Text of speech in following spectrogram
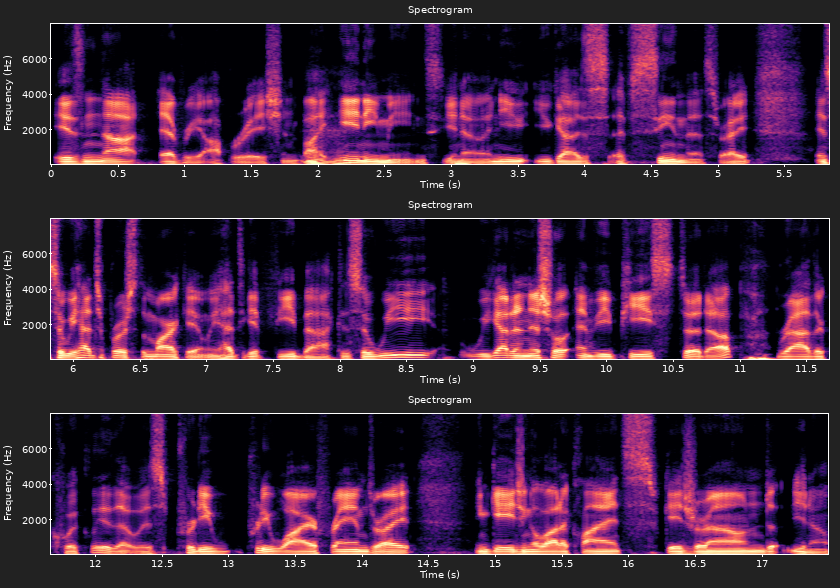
is not every operation by any means you know and you you guys have seen this right and so we had to approach the market and we had to get feedback and so we we got an initial mvp stood up rather quickly that was pretty pretty wireframed right engaging a lot of clients engaged around you know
